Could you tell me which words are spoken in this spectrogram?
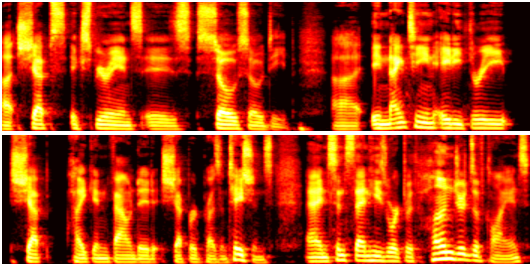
uh, Shep's experience is so so deep. Uh, in 1983, Shep Hyken founded Shepard Presentations. And since then, he's worked with hundreds of clients,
